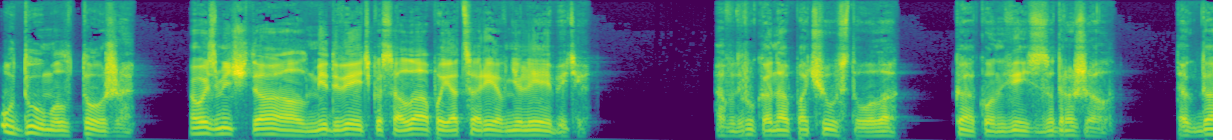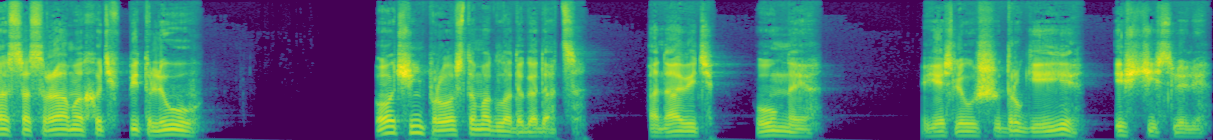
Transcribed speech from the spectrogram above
Удумал тоже. Возмечтал медведь косолапый о царевне-лебеди. А вдруг она почувствовала, как он весь задрожал. Тогда со срама хоть в петлю. Очень просто могла догадаться. Она ведь умная. Если уж другие исчислили.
